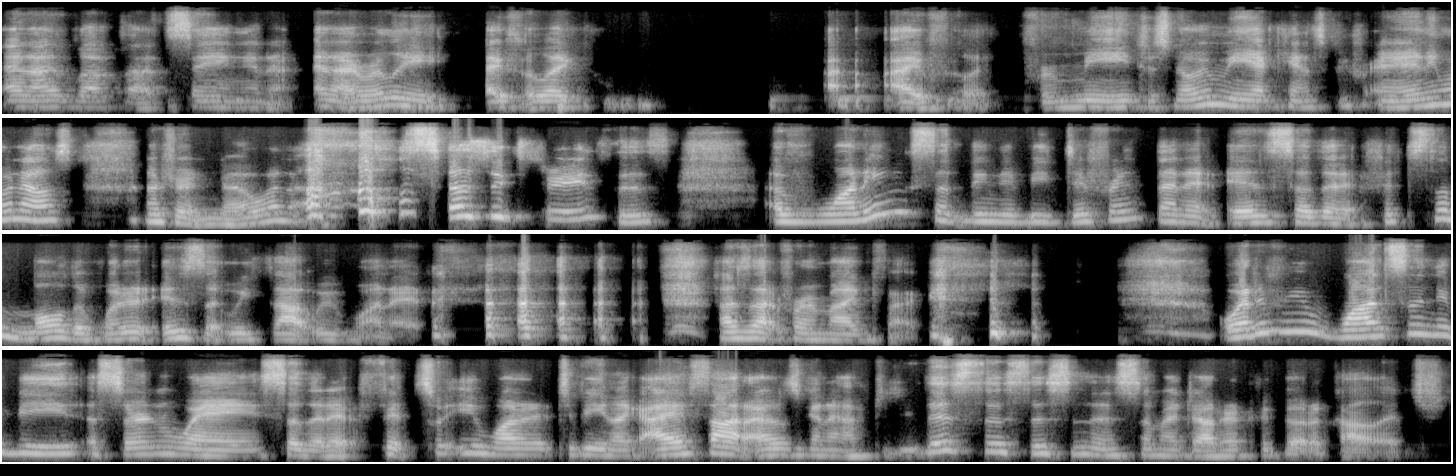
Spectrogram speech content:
And I love that saying. And and I really I feel like I, feel like for me, just knowing me, I can't speak for anyone else. I'm sure no one else has experiences of wanting something to be different than it is so that it fits the mold of what it is that we thought we wanted. How's that for a mind fuck? What if you want something to be a certain way so that it fits what you wanted it to be? Like I thought I was going to have to do this, this, this, and this so my daughter could go to college.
